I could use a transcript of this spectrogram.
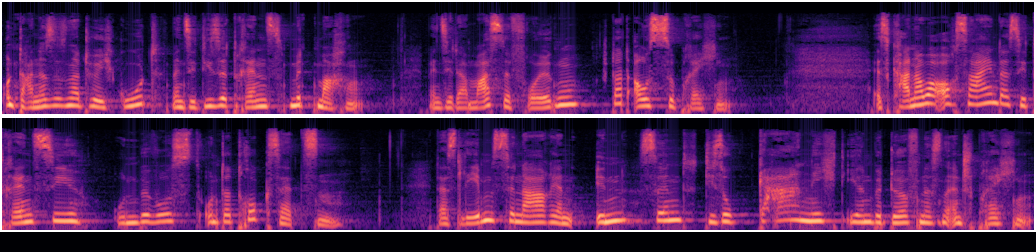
Und dann ist es natürlich gut, wenn sie diese Trends mitmachen, wenn sie der Masse folgen, statt auszubrechen. Es kann aber auch sein, dass die Trends sie unbewusst unter Druck setzen. Dass Lebensszenarien in sind, die so gar nicht ihren Bedürfnissen entsprechen.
